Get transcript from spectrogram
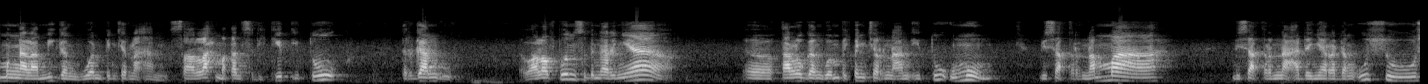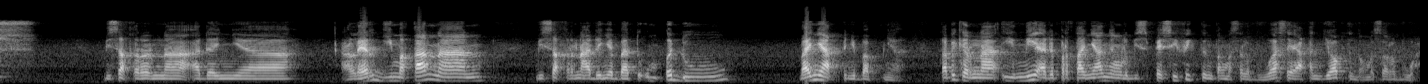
mengalami gangguan pencernaan. Salah makan sedikit itu terganggu. Walaupun sebenarnya e, kalau gangguan pencernaan itu umum, bisa karena mah, bisa karena adanya radang usus, bisa karena adanya alergi makanan, bisa karena adanya batu empedu, banyak penyebabnya. Tapi karena ini ada pertanyaan yang lebih spesifik tentang masalah buah, saya akan jawab tentang masalah buah.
